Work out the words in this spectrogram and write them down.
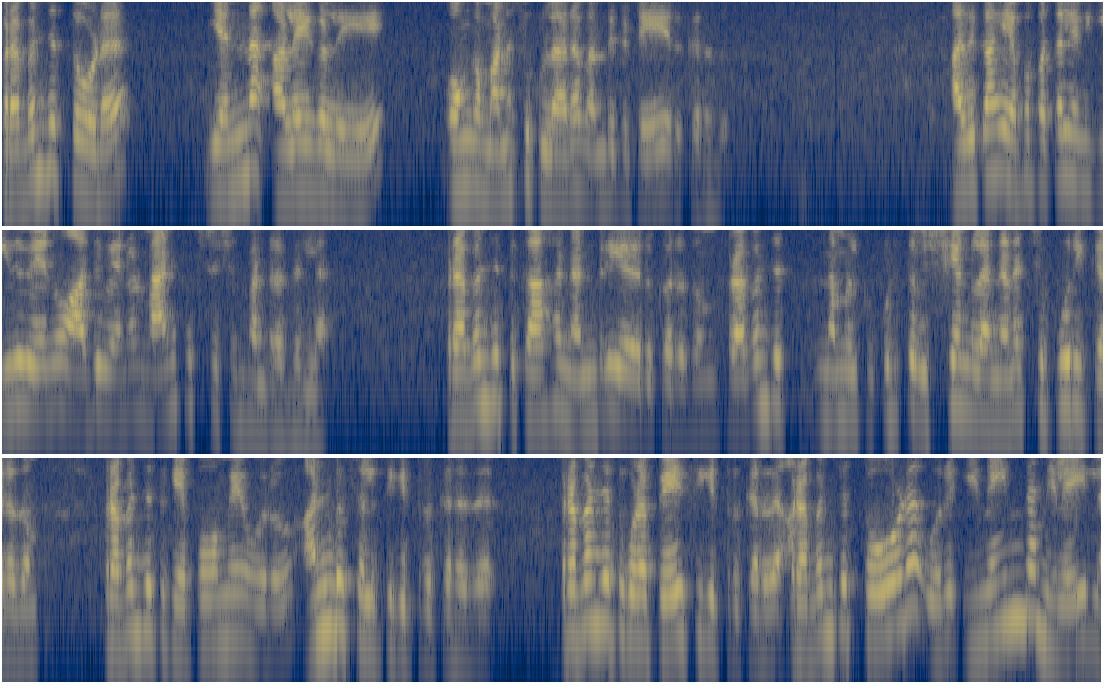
பிரபஞ்சத்தோட என்ன அலைகளையே உங்க மனசுக்குள்ளார வந்துகிட்டே இருக்கிறது. அதுக்காக எப்ப பார்த்தாலும் எனக்கு இது வேணும் அது வேணும்னு மேனிஃபெஸ்டேஷன் பண்றது இல்ல பிரபஞ்சத்துக்காக நன்றியா இருக்கிறதும் பிரபஞ்ச நம்மளுக்கு கொடுத்த விஷயங்களை நினைச்சு பூரிக்கிறதும் பிரபஞ்சத்துக்கு எப்பவுமே ஒரு அன்பு செலுத்திக்கிட்டு இருக்கிறது. பிரபஞ்சத்து கூட பேசிக்கிட்டு இருக்கிறது பிரபஞ்சத்தோட ஒரு இணைந்த நிலையில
